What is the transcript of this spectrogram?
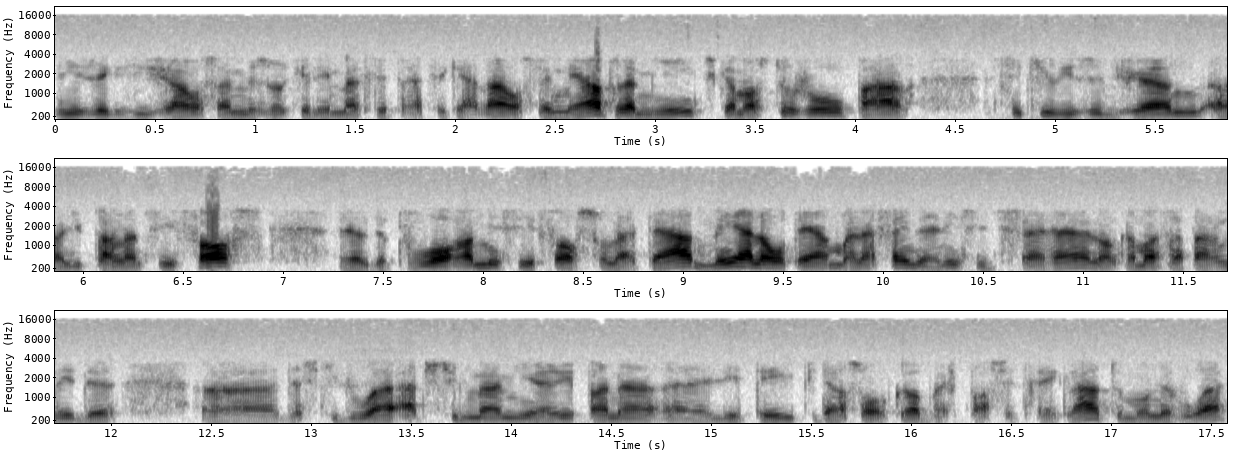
les, exigences à mesure que les matchs, les pratiques avancent. Mais en premier, tu commences toujours par sécuriser le jeune en lui parlant de ses forces, de pouvoir ramener ses forces sur la table. Mais à long terme, à la fin de l'année, c'est différent. Là, on commence à parler de euh, de ce qu'il doit absolument améliorer pendant euh, l'été. Puis dans son cas, ben, je pense que c'est très clair, tout le monde le voit.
